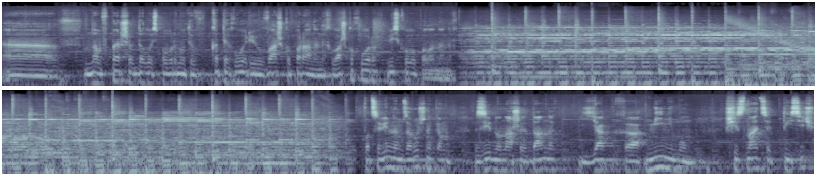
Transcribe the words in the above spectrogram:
Е, Нам вперше вдалося повернути в категорію важко поранених, важкохворих військовополонених. По цивільним заручникам, згідно наших даних, як е, мінімум 16 тисяч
